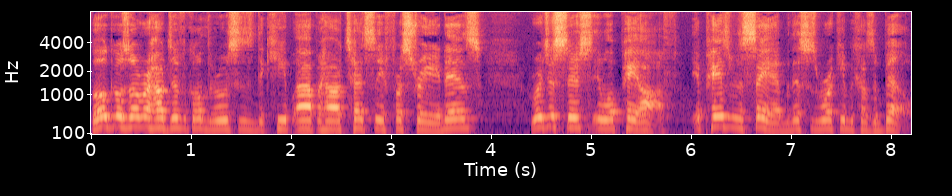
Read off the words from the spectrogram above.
Bill goes over how difficult the ruse is to keep up and how intensely frustrating it is. Ridge insists it will pay off. It pays him to say it, but this is working because of Bill.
